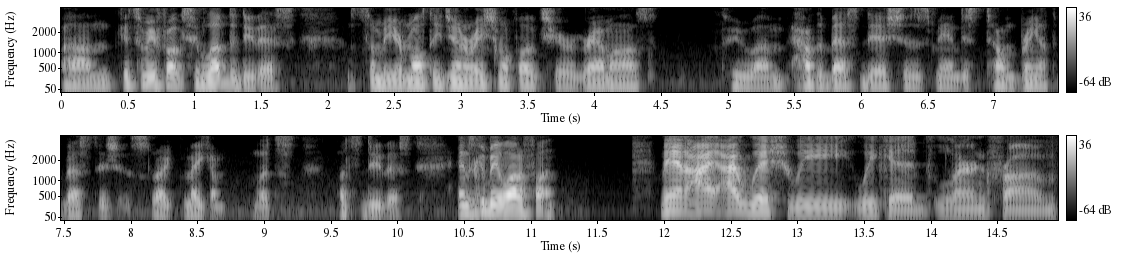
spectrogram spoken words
um, get some of your folks who love to do this. Some of your multi generational folks, your grandmas who um, have the best dishes. Man, just tell them bring out the best dishes. Like make them. Let's let's do this, and it's gonna be a lot of fun. Man, I, I wish we we could learn from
